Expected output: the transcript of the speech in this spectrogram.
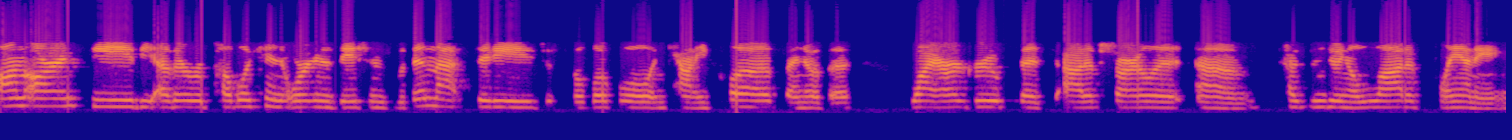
on the RNC, the other Republican organizations within that city, just the local and county clubs, I know the YR group that's out of Charlotte um, has been doing a lot of planning.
